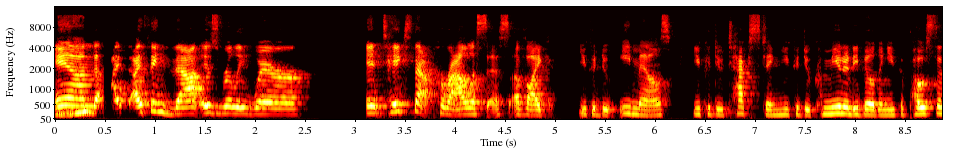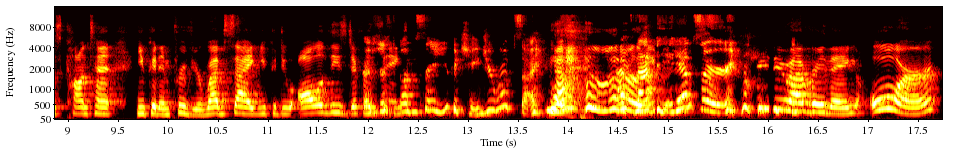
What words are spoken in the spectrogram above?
Mm-hmm. And I, I think that is really where it takes that paralysis of like, you could do emails, you could do texting, you could do community building, you could post this content, you could improve your website, you could do all of these different I was just things. Say you could change your website. Yeah, literally. That's not the answer. you do everything. Or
